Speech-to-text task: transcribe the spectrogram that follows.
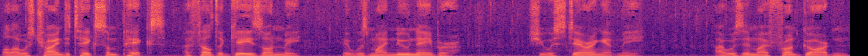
While I was trying to take some pics, I felt a gaze on me. It was my new neighbor. She was staring at me. I was in my front garden,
